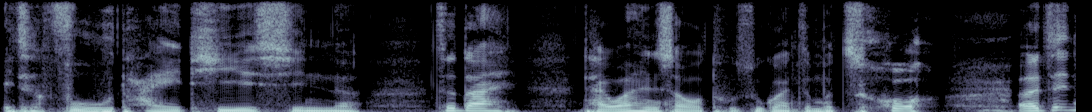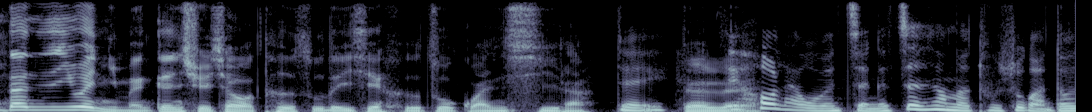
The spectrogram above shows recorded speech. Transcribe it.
哎，这个服务太贴心了，这在。台湾很少有图书馆这么做，而这但是因为你们跟学校有特殊的一些合作关系啦，对对对。后来我们整个镇上的图书馆都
